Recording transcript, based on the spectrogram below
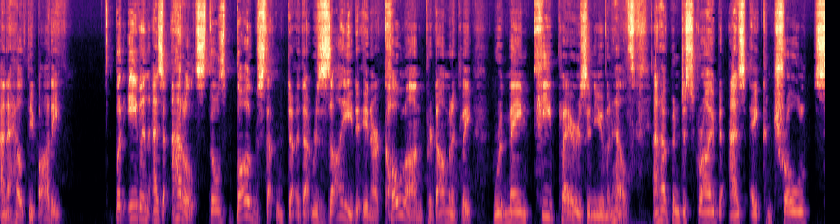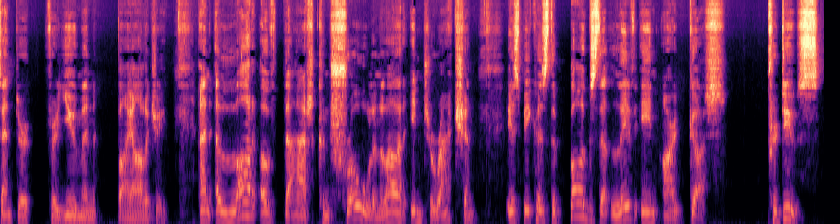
and a healthy body. But even as adults, those bugs that, that reside in our colon predominantly remain key players in human health and have been described as a control center for human biology. And a lot of that control and a lot of interaction is because the bugs that live in our gut produce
